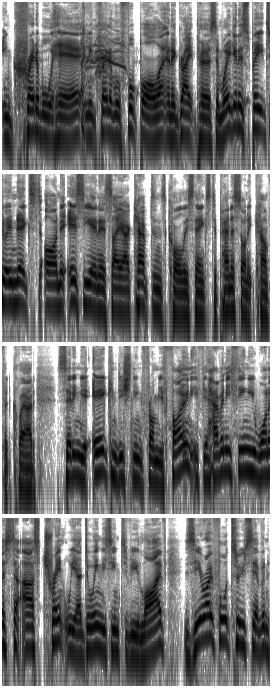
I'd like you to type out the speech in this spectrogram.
incredible hair, an incredible footballer, and a great person. We're going to speak to him next on SENSA. Our captain's call is thanks to Panasonic Comfort Cloud, setting your air conditioning from your phone. If you have anything you want us to ask Trent, we are doing this interview live. 0427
